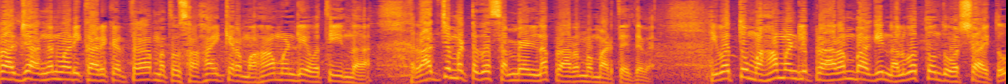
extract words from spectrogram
ರಾಜ್ಯ ಅಂಗನವಾಡಿ ಕಾರ್ಯಕರ್ತರ ಮತ್ತು ಸಹಾಯಕರ ಮಹಾಮಂಡಳಿಯ ವತಿಯಿಂದ ರಾಜ್ಯ ಮಟ್ಟದ ಸಮ್ಮೇಳನ ಪ್ರಾರಂಭ ಮಾಡ್ತಾ ಇದ್ದೇವೆ. ಇವತ್ತು ಮಹಾಮಂಡಳಿ ಪ್ರಾರಂಭ ಆಗಿ ನಲವತ್ತೊಂದು ವರ್ಷ ಆಯಿತು.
